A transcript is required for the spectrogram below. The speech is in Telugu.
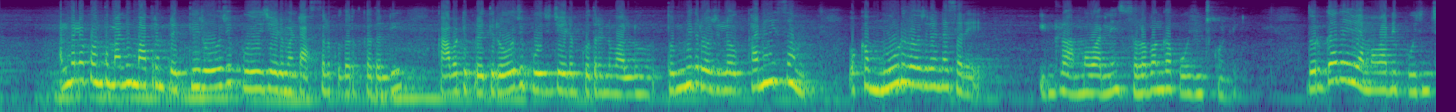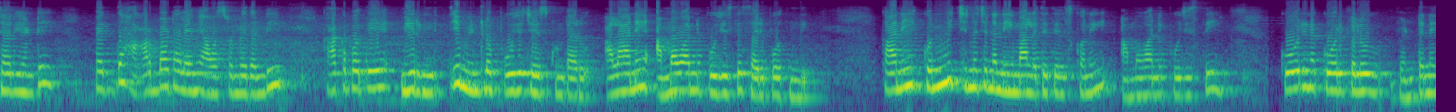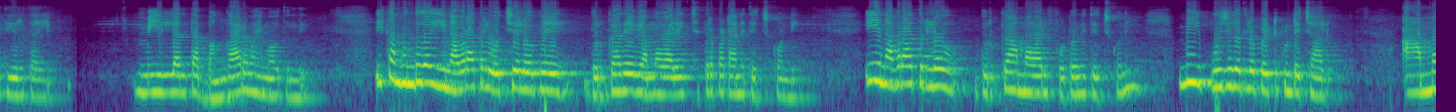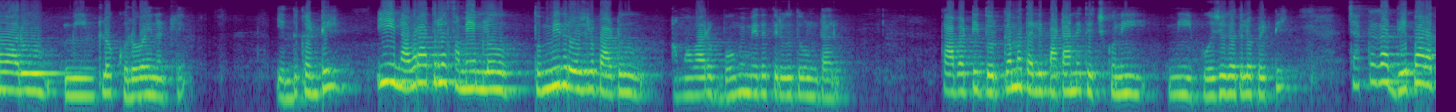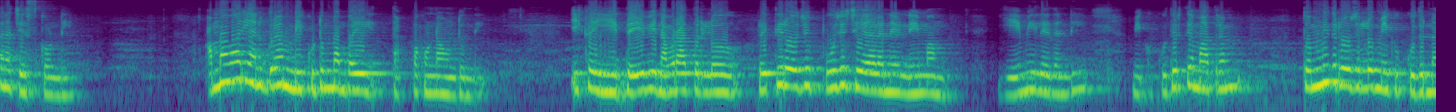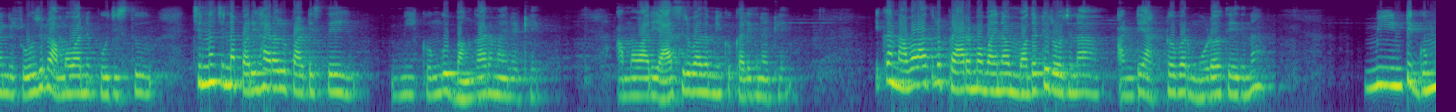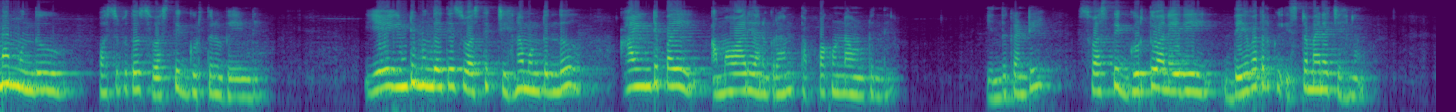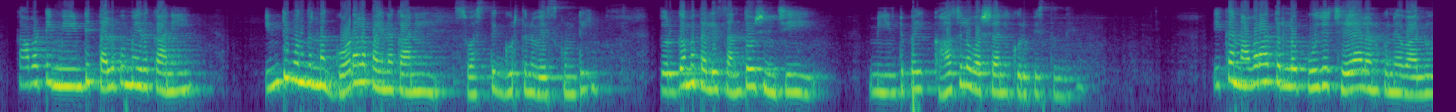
అందులో కొంతమంది మాత్రం ప్రతిరోజు పూజ చేయడం అంటే అస్సలు కుదరదు కదండి. కాబట్టి ప్రతిరోజు పూజ చేయడం కుదరని వాళ్ళు తొమ్మిది రోజుల్లో కనీసం ఒక మూడు రోజులైనా సరే ఇంట్లో అమ్మవారిని సులభంగా పూజించుకోండి. దుర్గాదేవి అమ్మవారిని పూజించాలి అంటే పెద్ద ఆర్భాటాలు ఏమీ అవసరం లేదండి. కాకపోతే మీరు నిత్యం ఇంట్లో పూజ చేసుకుంటారు. అలానే అమ్మవారిని పూజిస్తే సరిపోతుంది. కానీ కొన్ని చిన్న చిన్న నియమాలు అయితే తెలుసుకొని అమ్మవారిని పూజిస్తే కోరిన కోరికలు వెంటనే తీరుతాయి. మీ ఇల్లంతా బంగారమయమవుతుంది ఇక ముందుగా ఈ నవరాత్రులు వచ్చేలోపే దుర్గాదేవి అమ్మవారి చిత్రపటాన్ని తెచ్చుకోండి. ఈ నవరాత్రుల్లో దుర్గా అమ్మవారి ఫోటోని తెచ్చుకొని మీ పూజ గదిలో పెట్టుకుంటే చాలు. ఆ అమ్మవారు మీ ఇంట్లో కొలువైనట్లే. ఎందుకంటే ఈ నవరాత్రుల సమయంలో తొమ్మిది రోజుల పాటు అమ్మవారు భూమి మీద తిరుగుతూ ఉంటారు. కాబట్టి దుర్గమ్మ తల్లి పటాన్ని తెచ్చుకొని మీ పూజ గదిలో పెట్టి చక్కగా దీపారాధన చేసుకోండి. అమ్మవారి అనుగ్రహం మీ కుటుంబంపై తప్పకుండా ఉంటుంది. ఇక ఈ దేవి నవరాత్రుల్లో ప్రతిరోజు పూజ చేయాలనే నియమం ఏమీ లేదండి. మీకు కుదిరితే మాత్రం తొమ్మిది రోజుల్లో మీకు కుదిరినన్ని రోజులు అమ్మవారిని పూజిస్తూ చిన్న చిన్న పరిహారాలు పాటిస్తే మీ కొంగు బంగారమైనట్లే. అమ్మవారి ఆశీర్వాదం మీకు కలిగినట్లే. ఇక నవరాత్రులు ప్రారంభమైన మొదటి రోజున అంటే అక్టోబర్ మూడవ తేదీన మీ ఇంటి గుమ్మం ముందు పసుపుతో స్వస్తిక్ గుర్తును వేయండి. ఏ ఇంటి ముందైతే స్వస్తిక్ చిహ్నం ఉంటుందో ఆ ఇంటిపై అమ్మవారి అనుగ్రహం తప్పకుండా ఉంటుంది. ఎందుకంటే స్వస్తిక్ గుర్తు అనేది దేవతలకు ఇష్టమైన చిహ్నం. కాబట్టి మీ ఇంటి తలుపు మీద కానీ ఇంటి ముందున్న గోడలపైన కానీ స్వస్తిక్ గుర్తును వేసుకుంటే దుర్గమ్మ తల్లి సంతోషించి మీ ఇంటిపై కాసుల వర్షాన్ని కురిపిస్తుంది. ఇక నవరాత్రుల్లో పూజ చేయాలనుకునే వాళ్ళు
